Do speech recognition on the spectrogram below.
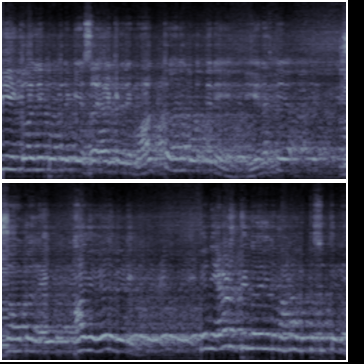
ಈ ಖಾಲಿ ಪತ್ರಕ್ಕೆ ಸಹಿ ಹಾಕಿದರೆ ಮಾತ್ರ ಹಣ ಕೊಡ್ತೀನಿ. ಏನಂತೀಯ? ಸಹಕಾರಿ ಹಾಗೆ ಹೇಳಬೇಡಿ. ಇನ್ನು ಎರಡು ತಿಂಗಳಲ್ಲಿ ನಿಮ್ಮ ಹಣ ಮುಟ್ಟಿಸುತ್ತೇನೆ.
